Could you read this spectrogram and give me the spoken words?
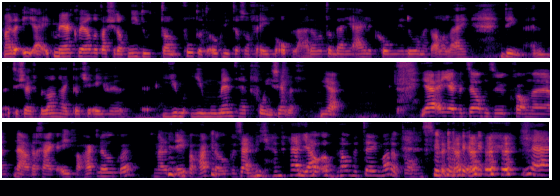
maar ja, ik merk wel dat als je dat niet doet, dan voelt het ook niet alsof even opladen. Want dan ben je eigenlijk gewoon weer door met allerlei dingen. En het is juist belangrijk dat je even eh, je, je moment hebt voor jezelf. Ja. Ja, en jij vertelt natuurlijk van, uh, nou, dan ga ik even hardlopen. Maar het even hardlopen zijn bij jou ook wel meteen marathons. ja,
